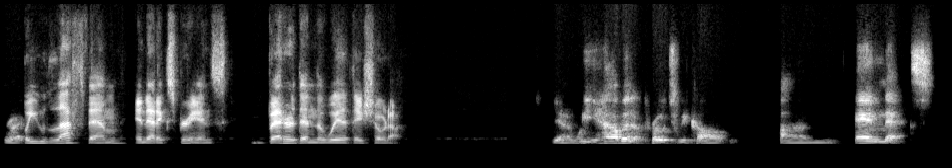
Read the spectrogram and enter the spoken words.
right. but you left them in that experience better than the way that they showed up. Yeah, we have an approach we call um, and next.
